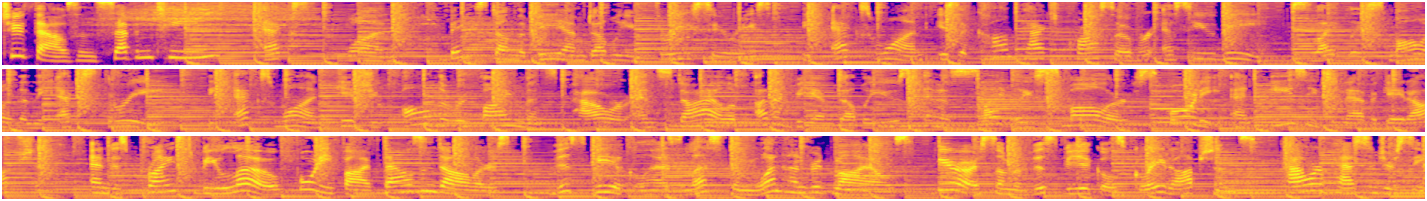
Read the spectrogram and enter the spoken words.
2017 X1. Based on the BMW 3 Series, the X1 is a compact crossover SUV, slightly smaller than the X3. The X1 gives you all the refinements, power, and style of other BMWs in a slightly smaller, sporty, and easy to navigate option and is priced below $45,000. This vehicle has less than 100 miles. Here are some of this vehicle's great options. Power passenger seat,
